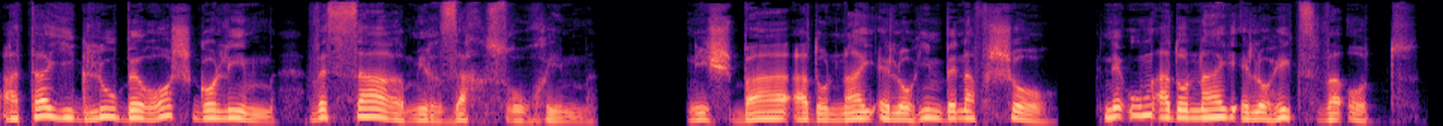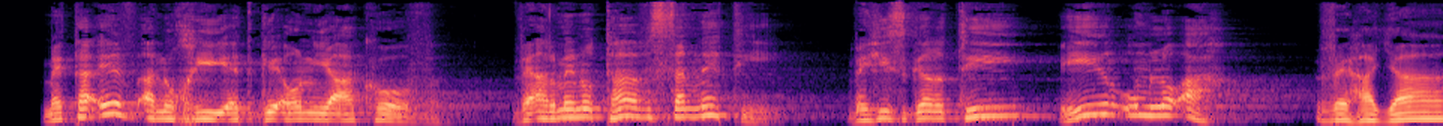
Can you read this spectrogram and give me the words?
עתה יגלו בראש גולים, ושר מרזח שרוכים. נשבע אדוני אלוהים בנפשו, נאום אדוני אלוהי צבאות. מתעב אנוכי את גאון יעקב, וארמנותיו שנאתי, והסגרתי עיר ומלואה. והיה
